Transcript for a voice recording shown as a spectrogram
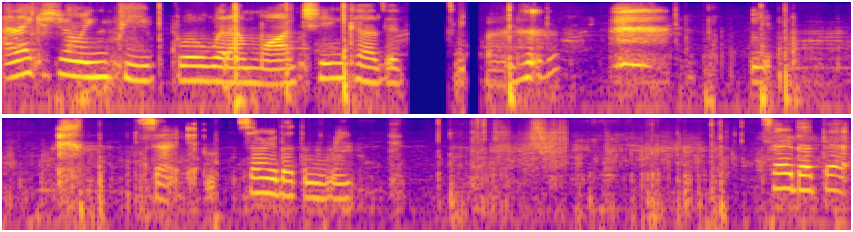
I like showing people what I'm watching because it's fun. Sorry, sorry about the movie. Sorry about that.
